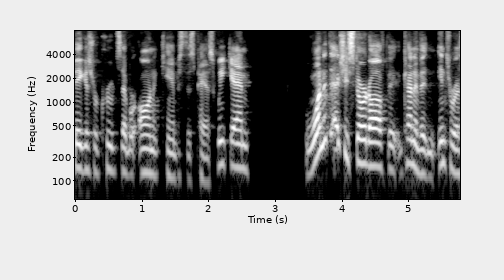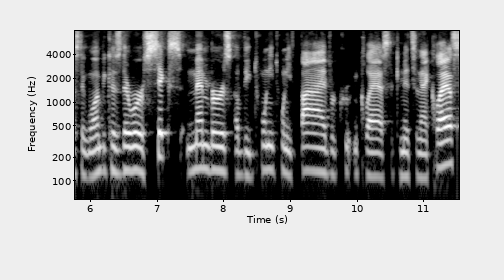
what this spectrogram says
biggest recruits that were on campus this past weekend. Wanted to actually start off kind of an interesting one because there were six members of the 2025 recruiting class, the commits in that class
